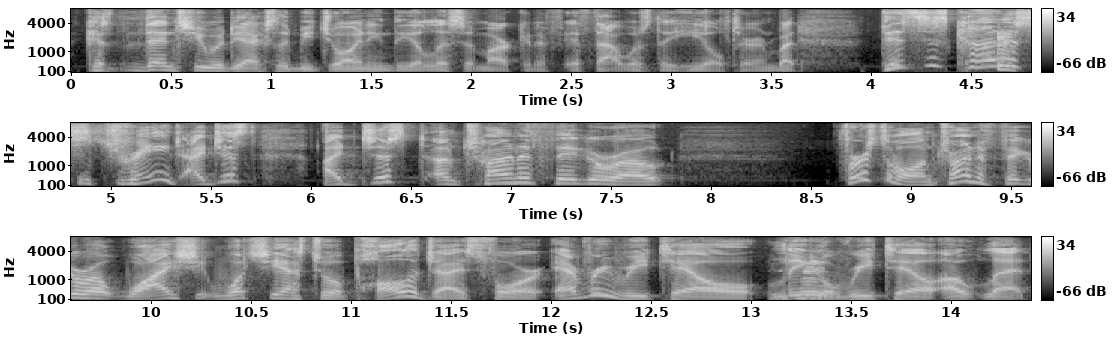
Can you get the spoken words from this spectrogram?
because then she would actually be joining the illicit market if, if that was the heel turn. But this is kind of strange. I just, I just, I'm trying to figure out first of all, I'm trying to figure out why she what she has to apologize for. Every retail mm-hmm. legal mm-hmm. retail outlet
